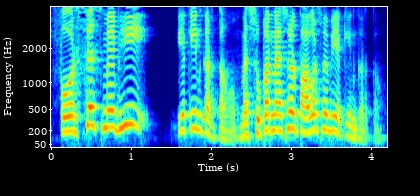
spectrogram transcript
फोर्सेस में भी यकीन करता हूँ। मैं सुपर नेचुरल पावर्स में भी यकीन करता हूँ।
